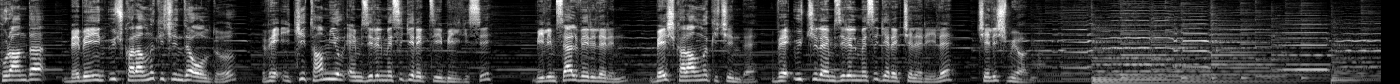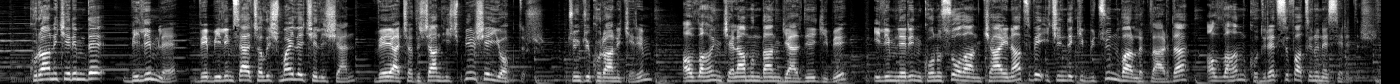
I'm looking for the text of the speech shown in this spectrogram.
Kur'an'da bebeğin üç karanlık içinde olduğu ve iki tam yıl emzirilmesi gerektiği bilgisi, bilimsel verilerin beş karanlık içinde ve üç yıl emzirilmesi gerekçeleriyle çelişmiyor mu? Kur'an-ı Kerim'de bilimle ve bilimsel çalışmayla çelişen veya çatışan hiçbir şey yoktur. Çünkü Kur'an-ı Kerim Allah'ın kelamından geldiği gibi ilimlerin konusu olan kainat ve içindeki bütün varlıklarda Allah'ın kudret sıfatının eseridir.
